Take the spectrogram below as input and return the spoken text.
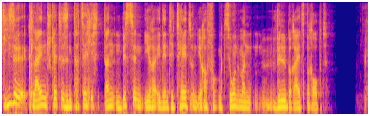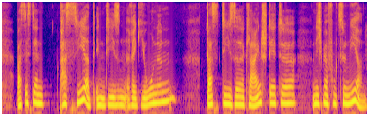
diese kleinen Städte sind tatsächlich dann ein bisschen ihrer Identität und ihrer Funktion, wenn man will, bereits beraubt. Was ist denn passiert in diesen Regionen, dass diese Kleinstädte nicht mehr funktionieren.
